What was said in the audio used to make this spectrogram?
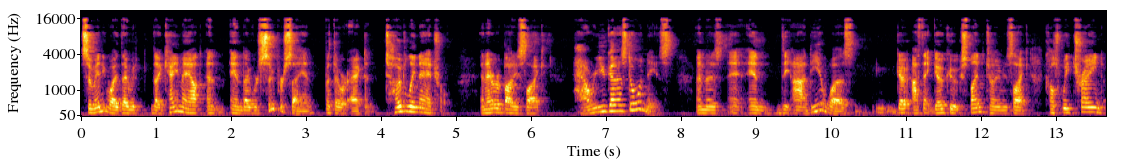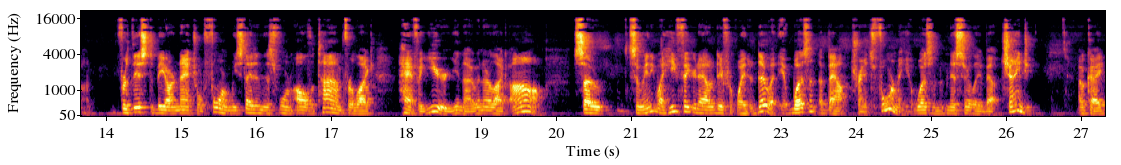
So anyway, they would they came out and, and they were Super Saiyan, but they were acting totally natural. And everybody's like, "How are you guys doing this?" And and, and the idea was, go, I think Goku explained it to him. He's like, "Cause we trained for this to be our natural form. We stayed in this form all the time for like half a year, you know." And they're like, "Oh." So so anyway, he figured out a different way to do it. It wasn't about transforming. It wasn't necessarily about changing. Okay.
